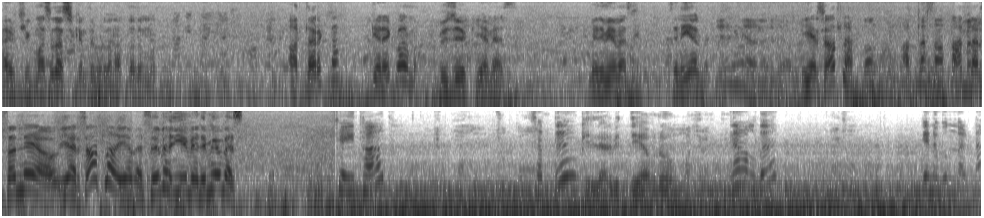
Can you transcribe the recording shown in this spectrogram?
Hayır çıkması da sıkıntı buradan atladın mı? Atlarık da gerek var mı? Büzük yemez. Benim yemez. Senin yer mi? Yerim ya nedir ya bu? Yerse atla. Lan atlarsan ben- Atlarsan ne ya? Yerse atla yemezse ben yemenim yemez. Şey da- Sattı. Piller bitti yavrum. Makine. Ne aldı? Gene bunlardan.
